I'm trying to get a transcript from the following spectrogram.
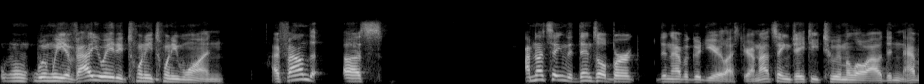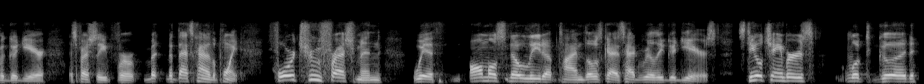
when we evaluated 2021, I found us. I'm not saying that Denzel Burke didn't have a good year last year. I'm not saying JT Tuimoloau didn't have a good year, especially for, but but that's kind of the point. Four true freshmen with almost no lead up time, those guys had really good years. Steele Chambers looked good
